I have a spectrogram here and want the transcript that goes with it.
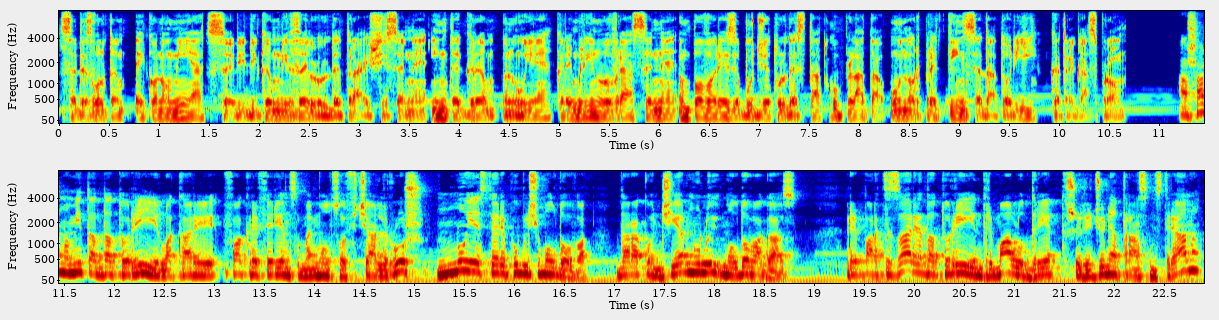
să dezvoltăm economia, să ridicăm nivelul de trai și să ne integrăm în UE, Kremlinul vrea să ne împovăreze bugetul de stat cu plata unor pretinse datorii către Gazprom. Așa numita datorie la care fac referință mai mulți oficiali ruși nu este a Republicii Moldova, dar a concernului Moldova Gaz. Repartizarea datoriei între malul drept și regiunea transnistriană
